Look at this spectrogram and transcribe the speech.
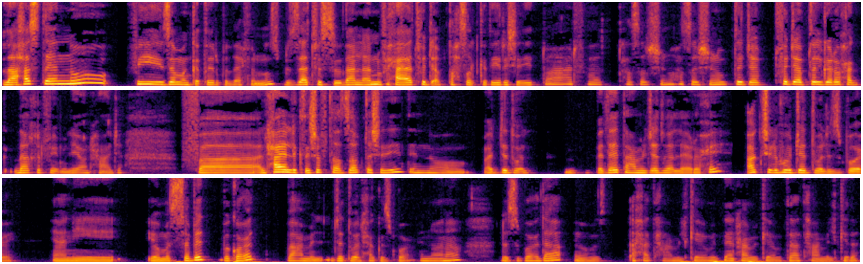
لاحظت إنه في زمن كثير بضيع في النص بالذات في السودان لأنه في حياة فجأة بتحصل كثيرة شديد. ما عارفة تحصل شنو حصل شنو فجأة بتلقى روحك داخل في مليون حاجة. فالحاجة اللي اكتشفتها الظابطة شديد إنه الجدول بديت أعمل جدول لروحي. اكشلي هو جدول أسبوعي. يعني يوم السبت بقعد بعمل جدول حق أسبوع. إنه أنا الأسبوع ده يوم احد حامل كده يوم اثنين حامل كده يوم ثلاث حامل كده.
